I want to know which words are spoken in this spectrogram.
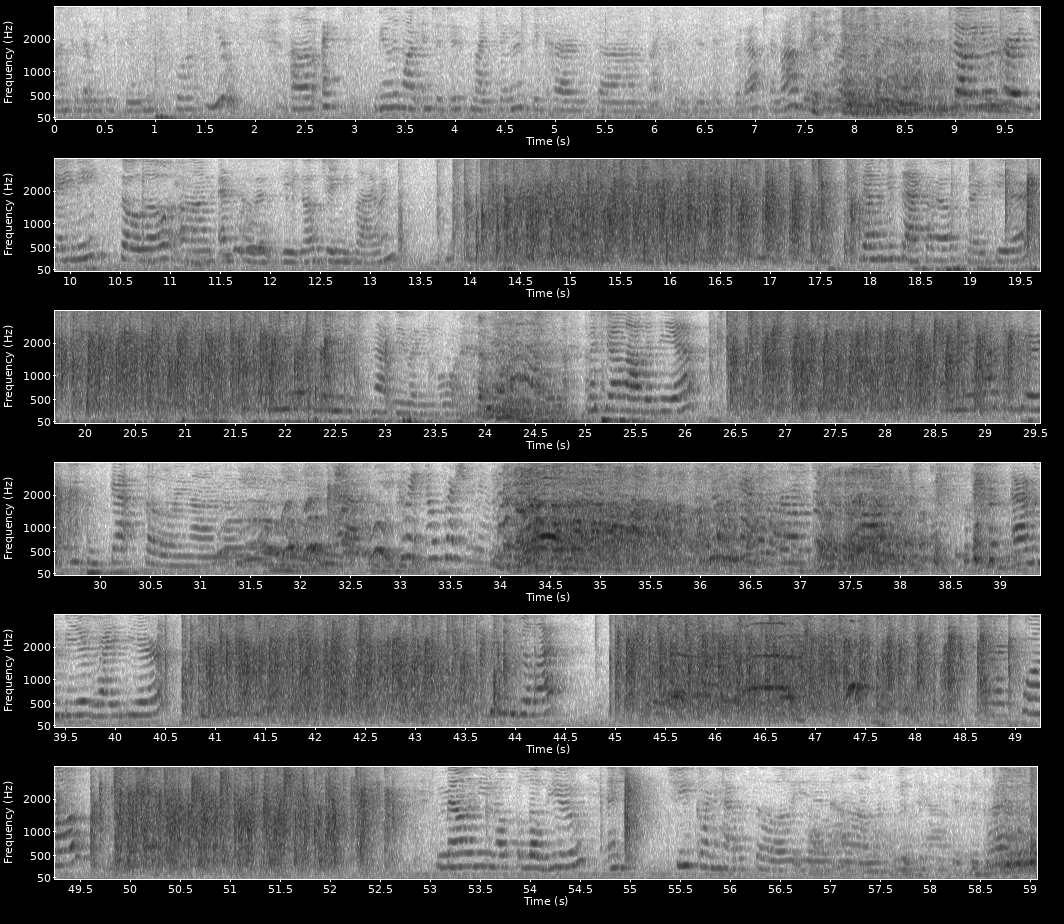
uh, so that we could sing for you. Um, I really want to introduce my singers because um, I couldn't do this without them, obviously. so you heard Jamie solo um, on Escolis Digo, Jamie Byron. Stephanie Saccaro, right here. She's not new anymore. Michelle Abadia. soloing on those. Oh, yeah. Great, no pressure now. you don't have it, girl. Adam Beard right here. Tim Gillette. Eric Quo. Melanie Lobu, and she's going to have a solo in um, Route 66 as well.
